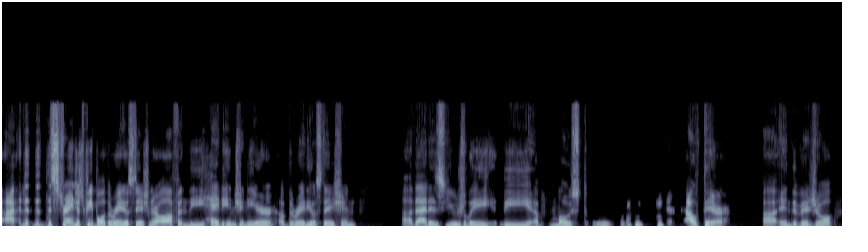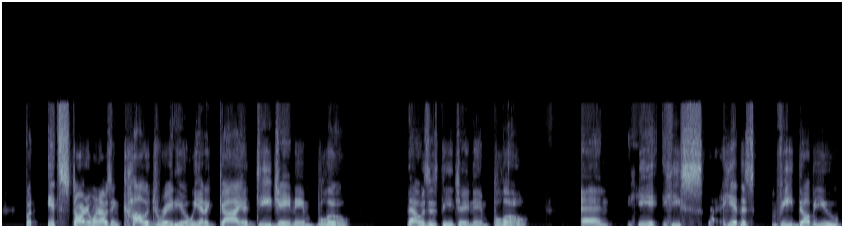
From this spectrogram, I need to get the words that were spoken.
I, the, the, strangest people at the radio station are often the head engineer of the radio station. Uh, that is usually the uh, most out there uh, individual. But it started when I was in college radio. We had a guy, a DJ named Blue. That was his DJ name, Blue. And he he he had this VW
